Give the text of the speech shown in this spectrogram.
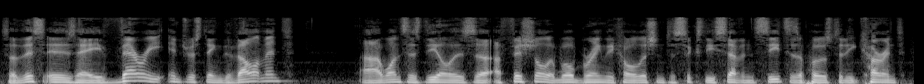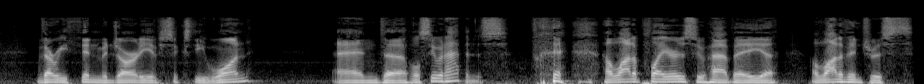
So this is a very interesting development. Uh, once this deal is uh, official, it will bring the coalition to 67 seats as opposed to the current very thin majority of 61. And uh, we'll see what happens. a lot of players who have a uh, a lot of interests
